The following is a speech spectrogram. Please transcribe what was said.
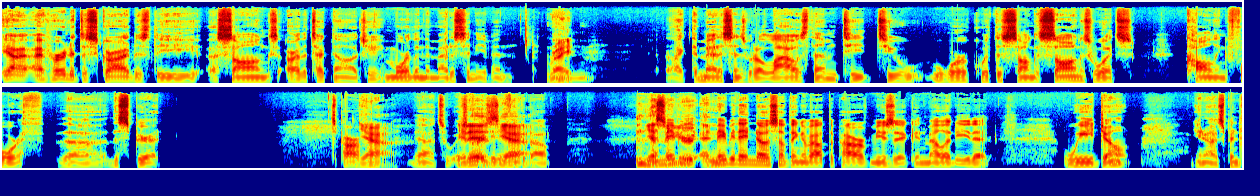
Yeah, I've heard it described as the uh, songs are the technology more than the medicine, even. Right. And, like the medicines, what allows them to to work with the song. The song's what's calling forth the the spirit. It's powerful. Yeah. yeah. It's, it's It crazy is, to yeah. think about. Yeah, And so maybe and- maybe they know something about the power of music and melody that we don't. You know, it's been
